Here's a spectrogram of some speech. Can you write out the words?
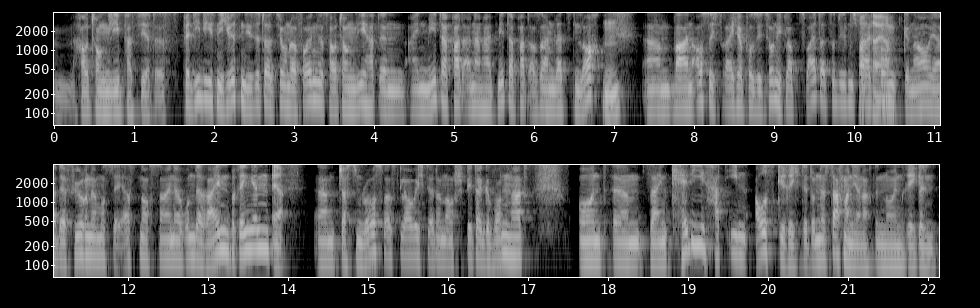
ähm, Hao Tong Lee passiert ist. Für die, die es nicht wissen, die Situation war folgendes. Hao Tong Lee hatte einen 1 Meter Putt, eineinhalb Meter Putt auf seinem letzten Loch, ähm, war in aussichtsreicher Position, ich glaube Zweiter zu diesem Zweiter, Zeitpunkt. ja. Genau, ja, der Führende musste erst noch seine Runde reinbringen. Ja. Ähm, Justin Rose war es, glaube ich, der dann auch später gewonnen hat. Und ähm, sein Caddy hat ihn ausgerichtet und das darf man ja nach den neuen Regeln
